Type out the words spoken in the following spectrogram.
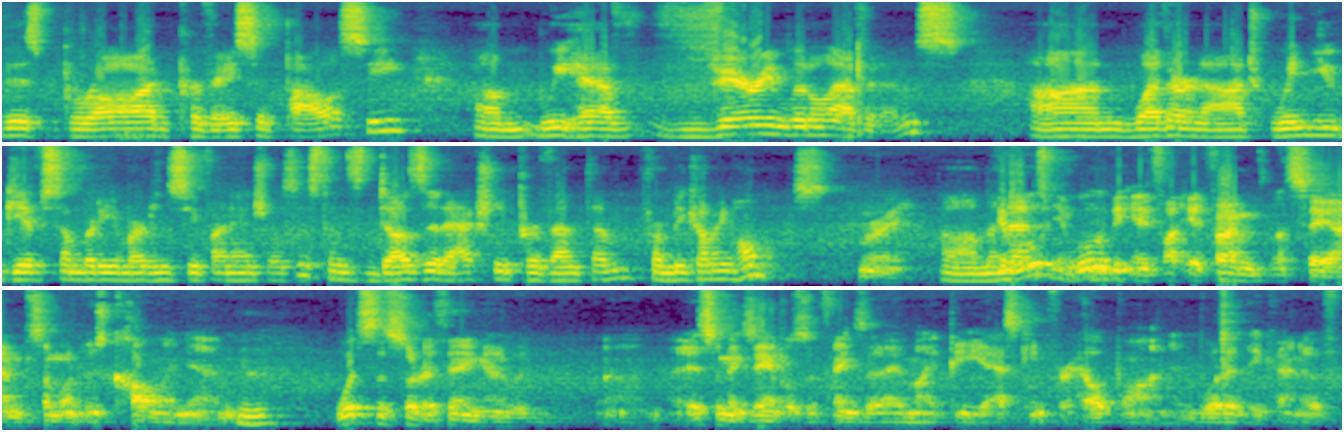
this broad, pervasive policy, um, we have very little evidence on whether or not when you give somebody emergency financial assistance, does it actually prevent them from becoming homeless? Right. Um, and that's what, what would be if, I, if I'm let's say I'm someone who's calling in, Mhm. What's the sort of thing I would um, some examples of things that I might be asking for help on, and what are the kind of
